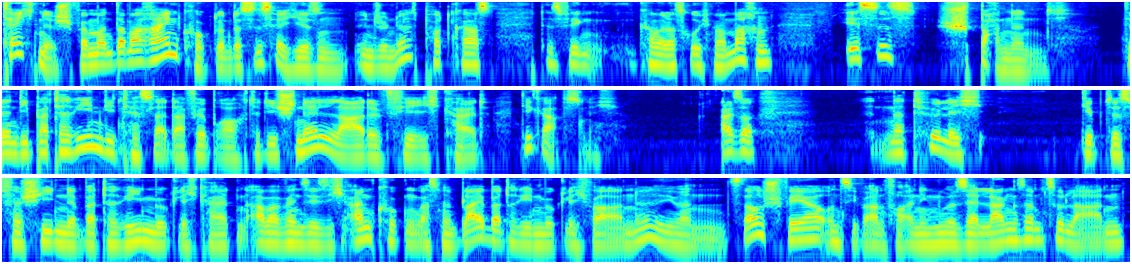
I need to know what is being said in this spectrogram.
Technisch, wenn man da mal reinguckt, und das ist ja hier so ein Ingenieurspodcast, deswegen kann man das ruhig mal machen, ist es spannend. Denn die Batterien, die Tesla dafür brauchte, die Schnellladefähigkeit, die gab es nicht. Also natürlich gibt es verschiedene Batteriemöglichkeiten, aber wenn Sie sich angucken, was mit Bleibatterien möglich war, ne, die waren schwer und sie waren vor allen Dingen nur sehr langsam zu laden.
